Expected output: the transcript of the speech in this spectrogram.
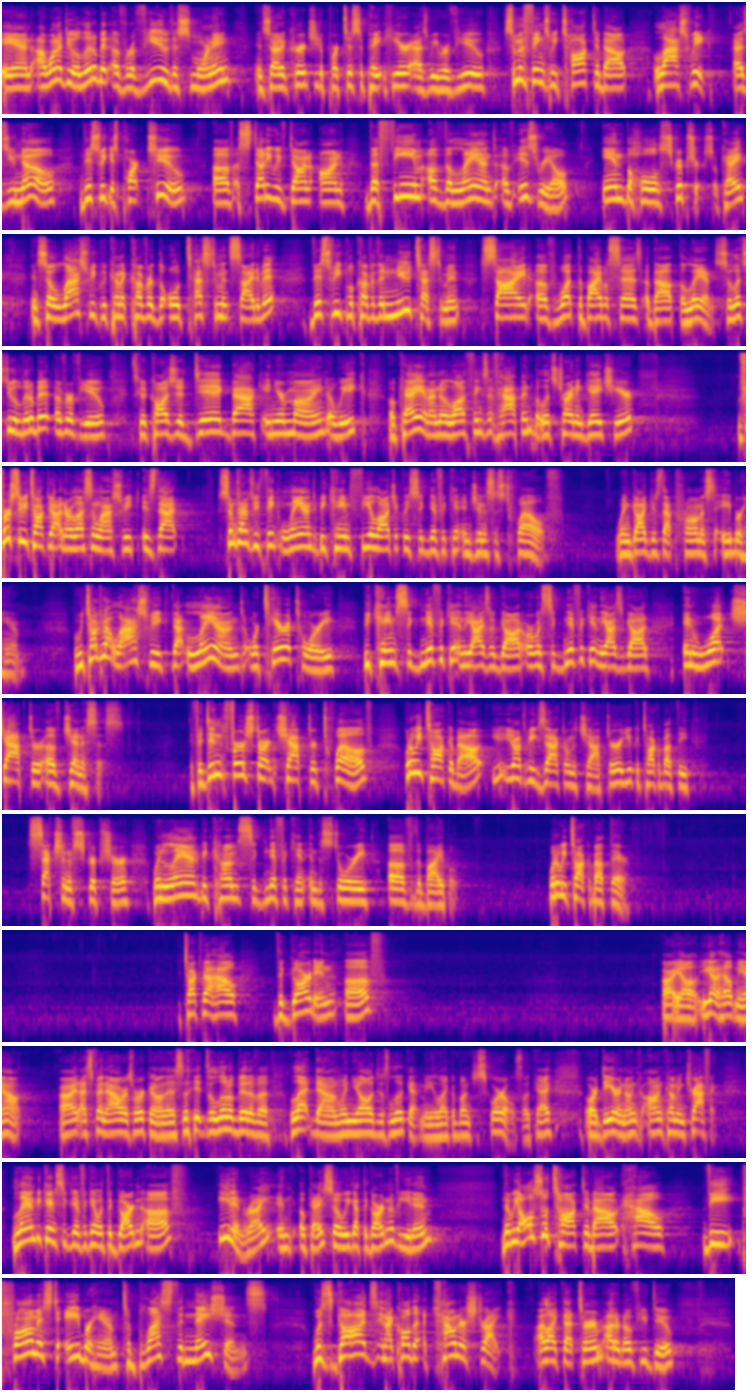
And I want to do a little bit of review this morning. And so I'd encourage you to participate here as we review some of the things we talked about last week. As you know, this week is part two of a study we've done on the theme of the land of Israel in the whole scriptures, okay? And so last week we kind of covered the Old Testament side of it. This week we'll cover the New Testament side of what the Bible says about the land. So let's do a little bit of review. It's going to cause you to dig back in your mind a week, okay? And I know a lot of things have happened, but let's try and engage here. The first thing we talked about in our lesson last week is that sometimes we think land became theologically significant in Genesis 12 when God gives that promise to Abraham. But we talked about last week that land or territory became significant in the eyes of God or was significant in the eyes of God in what chapter of Genesis? If it didn't first start in chapter 12, what do we talk about? You don't have to be exact on the chapter. You could talk about the section of Scripture when land becomes significant in the story of the Bible. What do we talk about there? We talked about how the Garden of. All right, y'all, you got to help me out. All right, I spent hours working on this. It's a little bit of a letdown when y'all just look at me like a bunch of squirrels, okay? Or deer in oncoming traffic. Land became significant with the Garden of Eden, right? And okay, so we got the Garden of Eden. Then we also talked about how the promise to Abraham to bless the nations was God's, and I called it a counterstrike. I like that term. I don't know if you do.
